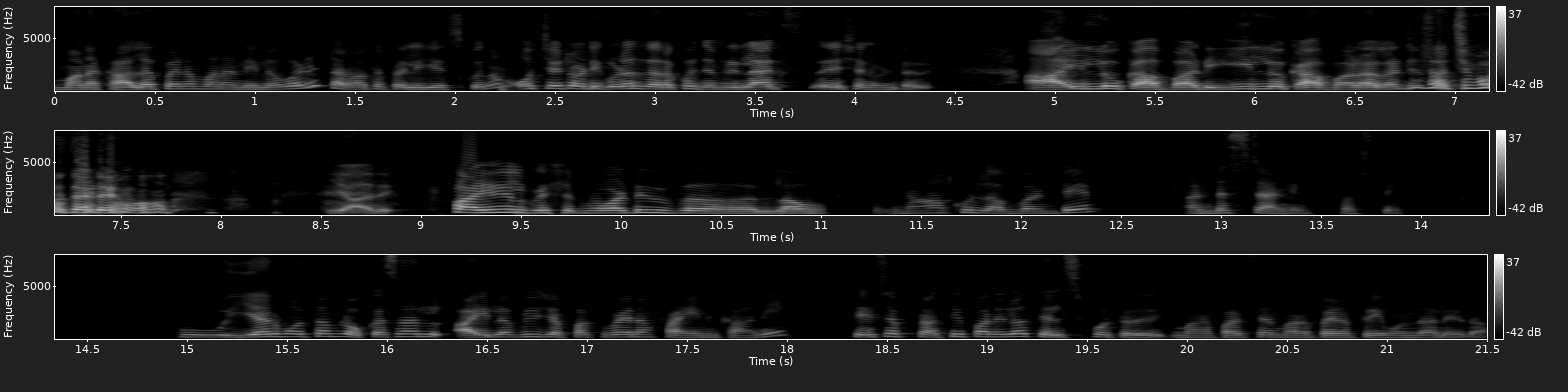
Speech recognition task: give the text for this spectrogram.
మన కాళ్ళపైన మనం నిలబడి తర్వాత పెళ్ళి చేసుకుందాం. వచ్చేటోడి కూడా జర కొంచెం రిలాక్సేషన్ ఉంటుంది. ఆ ఇల్లు కాపాడి ఈ ఇల్లు కాపాడాలంటే చచ్చిపోతాడేమో. అది. Final question what is the love నాకు లవ్ అంటే అండర్స్టాండింగ్ ఫస్ట్ థింగ్ ఇయర్ మొత్తంలో ఒకసారి ఐ లవ్ యూ చెప్పకపోయినా ఫైన్ కానీ చేసే ప్రతి పనిలో తెలిసిపోతుంది. మన పర్సన్ మన పైన ప్రేమ ఉందా లేదా?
